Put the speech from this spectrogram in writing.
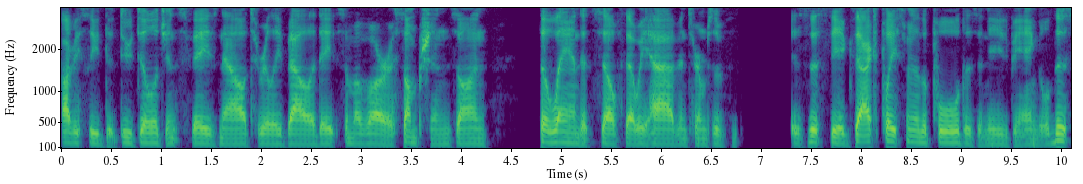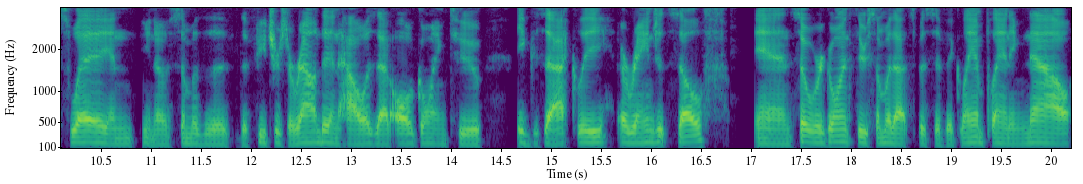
obviously due diligence phase now to really validate some of our assumptions on the land itself that we have in terms of is this the exact placement of the pool? Does it need to be angled this way? And you know, some of the the features around it and how is that all going to exactly arrange itself and so we're going through some of that specific land planning now.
